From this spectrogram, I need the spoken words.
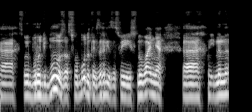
е, свою боротьбу за свободу та взагалі за своє існування. Е, і, не,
